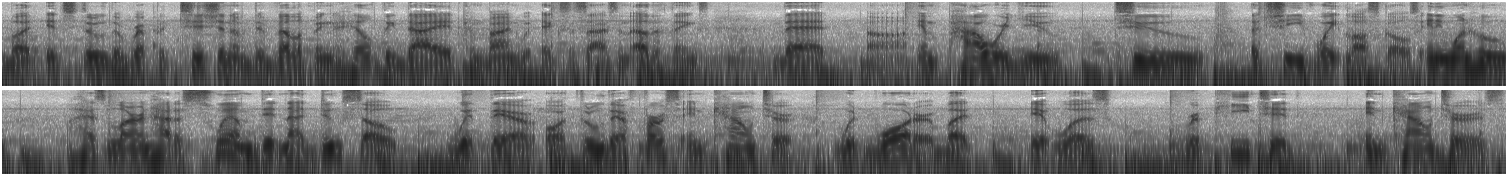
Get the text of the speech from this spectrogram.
but it's through the repetition of developing a healthy diet combined with exercise and other things that uh, empower you to achieve weight loss goals. Anyone who has learned how to swim did not do so with their or through their first encounter with water, but it was repeated encounters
